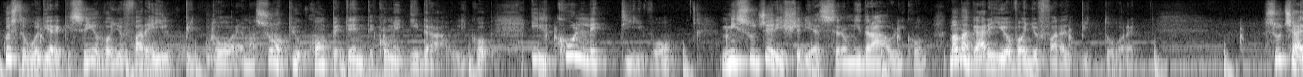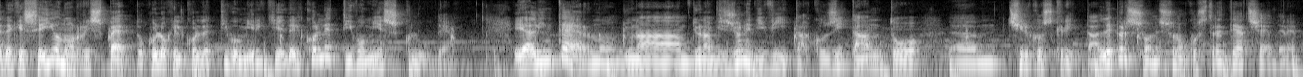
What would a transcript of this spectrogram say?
Questo vuol dire che se io voglio fare il pittore, ma sono più competente come idraulico, il collettivo mi suggerisce di essere un idraulico, ma magari io voglio fare il pittore. Succede che se io non rispetto quello che il collettivo mi richiede, il collettivo mi esclude. E all'interno di una, di una visione di vita così tanto ehm, circoscritta, le persone sono costrette a cedere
